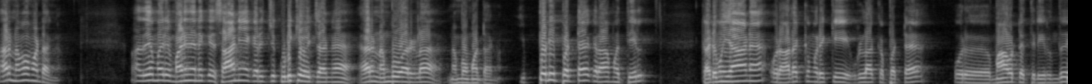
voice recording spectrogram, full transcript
யாரும் நம்ப மாட்டாங்க. அதே மாதிரி மனிதனுக்கு சாணியை கரைச்சி குடிக்க வச்சாங்க. யாரும் நம்புவார்களா? நம்ப மாட்டாங்க. இப்படிப்பட்ட கிராமத்தில் கடுமையான ஒரு அடக்குமுறைக்கு உள்ளாக்கப்பட்ட ஒரு மாவட்டத்தில் இருந்து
